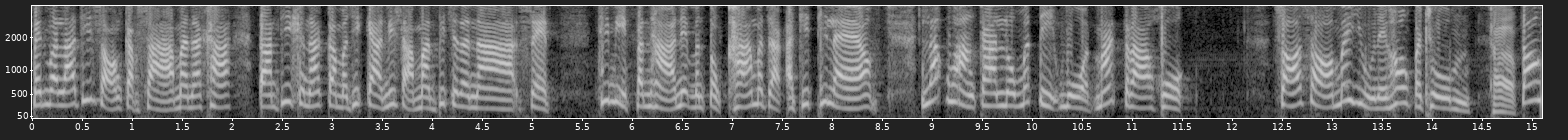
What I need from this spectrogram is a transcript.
เป็นวาระที่ 2 กับ3อะนะคะ ตามที่คณะกรรมาธิการวิสามันพิจารณาเสร็จที่มีปัญหาเนี่ยมันตกค้างมาจากอาทิตย์ที่แล้วระหว่างการลงมติโหวตมาตรา 6สสไม่อยู่ในห้องประชุมครับต้อง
